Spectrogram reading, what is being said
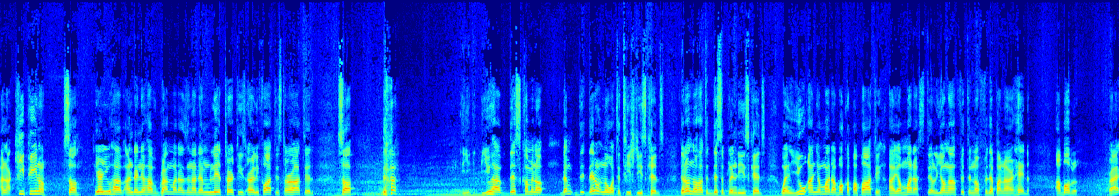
and are keeping you know. So here you have and then you have grandmothers in them late 30s early 40s to so you have this coming up them they don't know what to teach these kids. They don't know how to discipline these kids. When you and your mother buck up a party and your mother still young and fit enough for them on her head, a bubble, right?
